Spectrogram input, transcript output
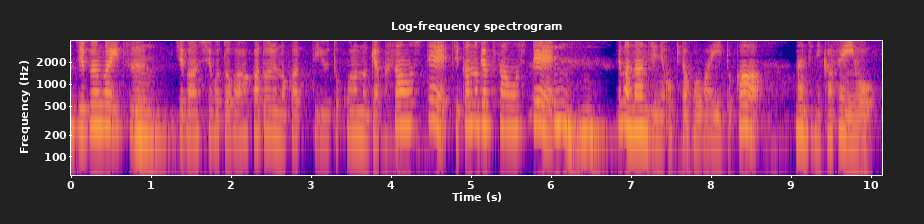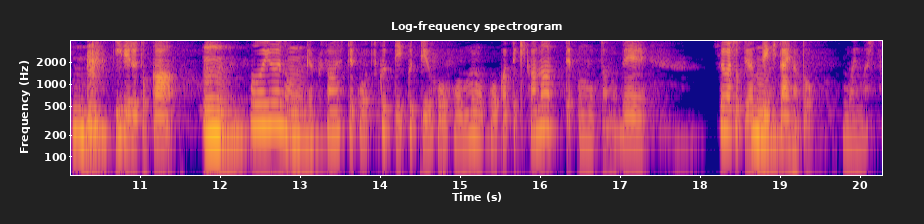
自分がいつうん一番仕事がはかどるのかっていうところの逆算をして時間の逆算をして、うんうんでまあ何時に起きた方がいいとか何時にカフェインをうん入れるとかうん。そういうのを逆算してこう作っていくっていう方法も効果的かなって思ったのでそれはちょっとやっていきたいなと思いました。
